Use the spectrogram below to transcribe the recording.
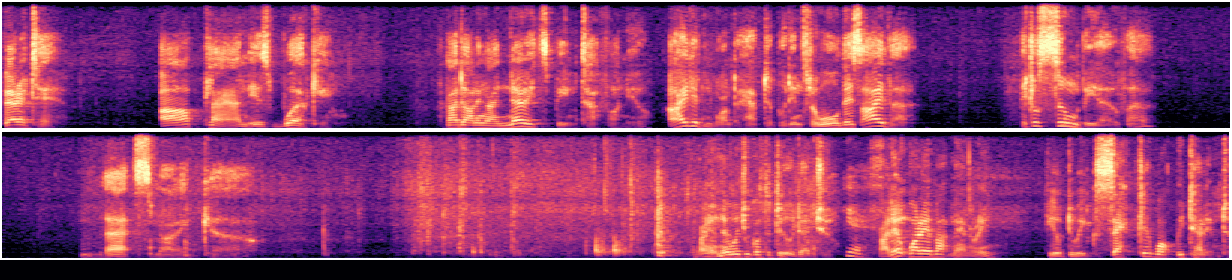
Verity, our plan is working. Now, darling, I know it's been tough on you. I didn't want to have to put him through all this either. It'll soon be over. That's my girl. Now, you know what you've got to do, don't you? Yes. Now, don't worry about Mannering. He'll do exactly what we tell him to.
